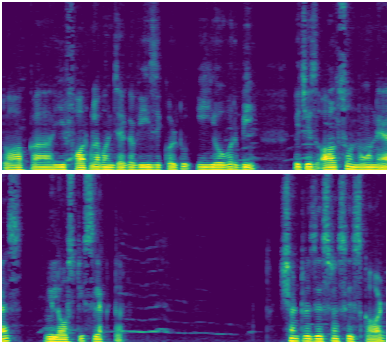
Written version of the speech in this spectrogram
तो आपका ये फार्मूला बन जाएगा V is equal to E over B which is also known as velocity selector shunt resistance is called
